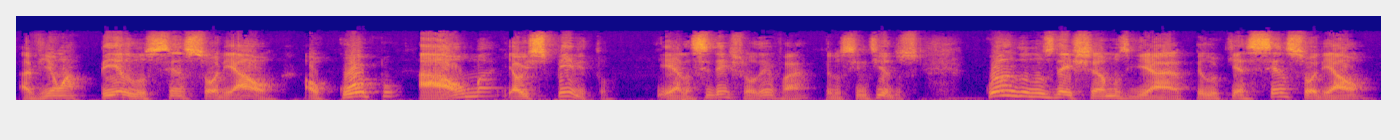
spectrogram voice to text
Havia um apelo sensorial ao corpo, à alma e ao espírito. E ela se deixou levar pelos sentidos. Quando nos deixamos guiar pelo que é sensorial,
